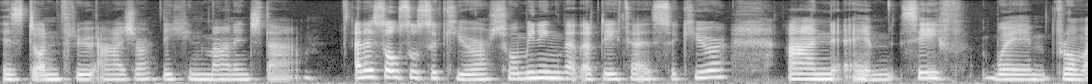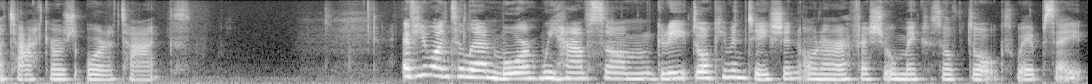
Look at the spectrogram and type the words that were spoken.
is done through Azure. They can manage that and it's also secure, so meaning that their data is secure and um, safe when, from attackers or attacks. If you want to learn more, we have some great documentation on our official Microsoft Docs website.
